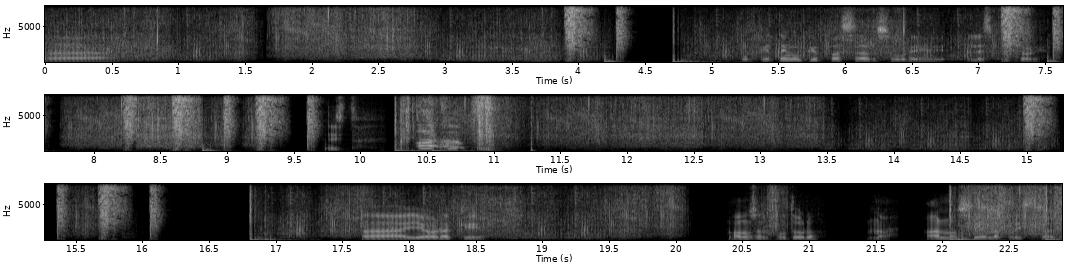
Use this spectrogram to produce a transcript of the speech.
Ah. ¿Por qué tengo que pasar sobre el escritorio? Listo. Ah, ¿y ahora qué? ¿Vamos al futuro? No. Ah, no sé, a la prehistoria.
